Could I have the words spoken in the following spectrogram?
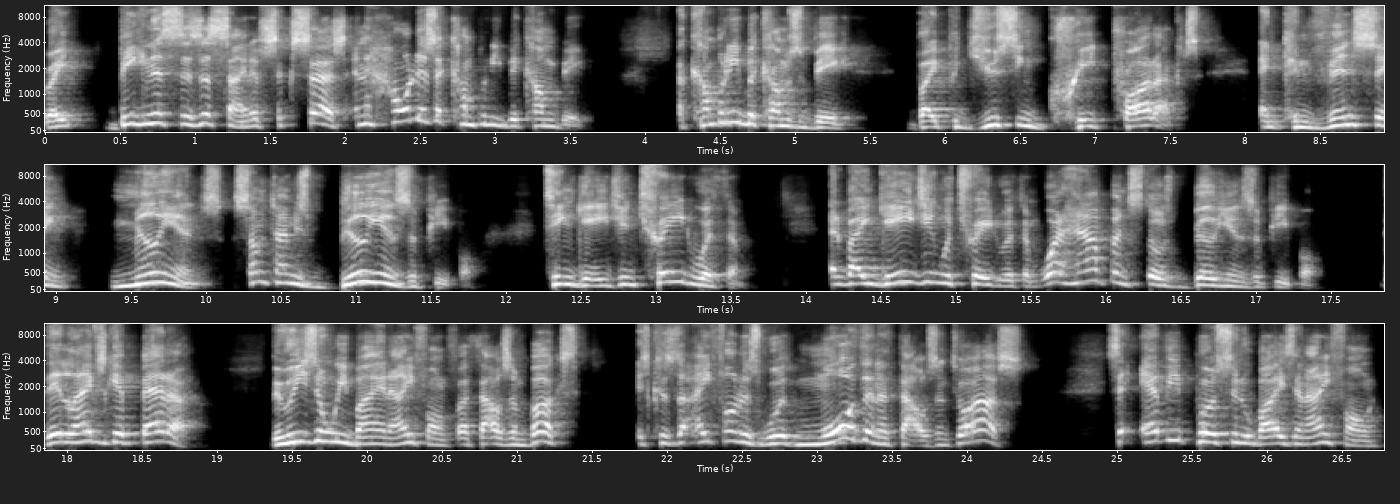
right? Bigness is a sign of success. And how does a company become big? A company becomes big by producing great products and convincing millions, sometimes billions of people to engage in trade with them. And by engaging with trade with them, what happens to those billions of people? Their lives get better. The reason we buy an iPhone for a thousand bucks is because the iPhone is worth more than a thousand to us. So every person who buys an iPhone,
